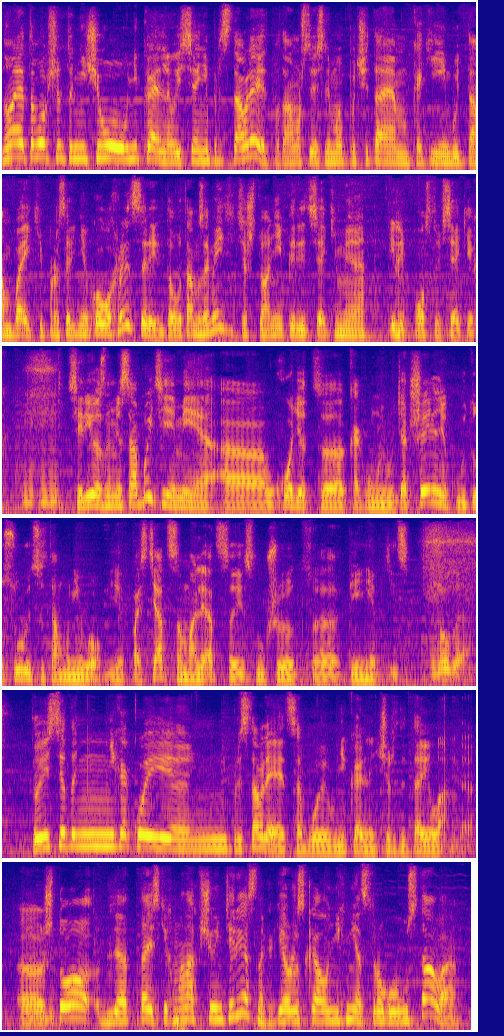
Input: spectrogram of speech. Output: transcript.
Но это, в общем-то, ничего уникального из себя не представляет, потому что если мы почитаем какие-нибудь там байки про средневековых рыцарей, то вы там заметите, что они перед всякими, или после всяких угу. серьезными событиями э, уходят к какому-нибудь отшельнику и тусуются там у него, где постятся, молятся и слушают э, пение птиц. Ну да. То есть это никакой не представляет собой уникальной черты Таиланда. Mm-hmm. Что для тайских монахов еще интересно, как я уже сказал, у них нет строгого устава, а,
